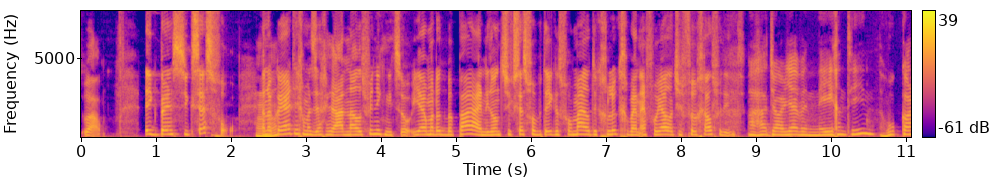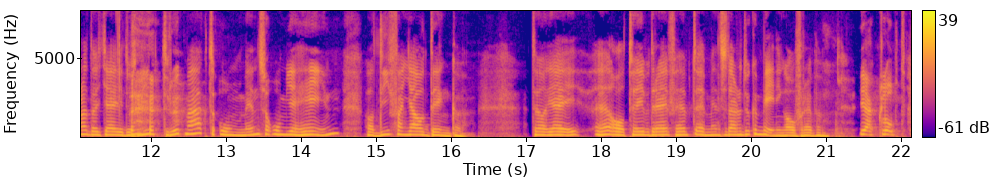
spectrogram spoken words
Wauw. Ik ben succesvol. En dan Mhm. kan jij tegen me zeggen, ja, nou, dat vind ik niet zo. Ja, maar dat bepaal jij niet. Want succesvol betekent voor mij dat ik gelukkig ben. En voor jou dat je veel geld verdient. Maar Hadjar, jij bent 19. Hoe kan het dat jij je dus niet druk maakt om mensen om je heen, wat die van jou denken? Terwijl jij hè, al twee bedrijven hebt en mensen daar natuurlijk een mening over hebben. Ja, klopt.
